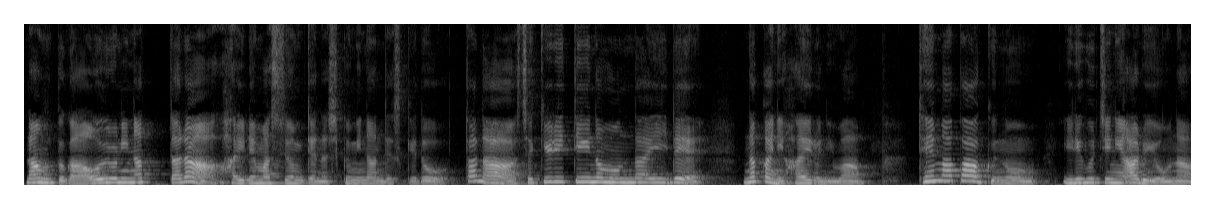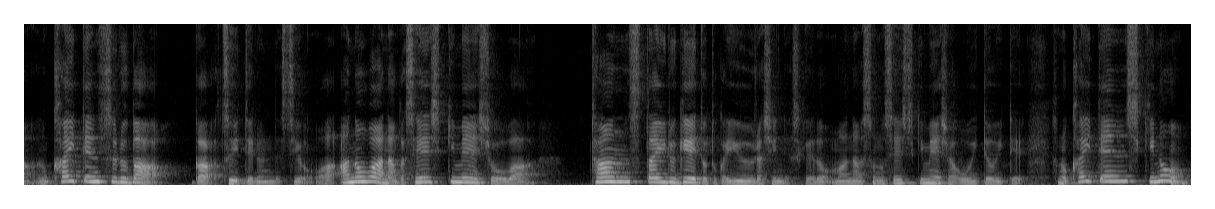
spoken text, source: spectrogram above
ランプが青色になったら入れますよみたいな仕組みなんですけどただセキュリティの問題で中に入るにはテーマパークの入り口にあるようなあの回転するバーがついてるんですよ。あのバーなんか正式名称はターンスタイルゲートとか言うらしいんですけど、まあ、その正式名称は置いておいてその回転式の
